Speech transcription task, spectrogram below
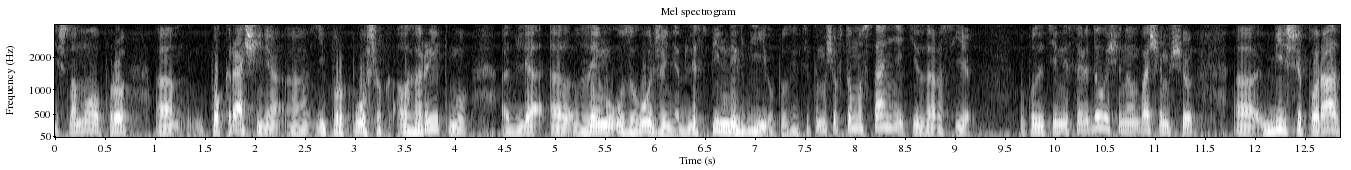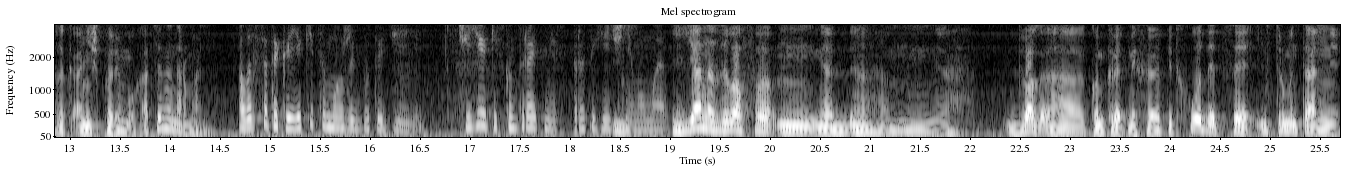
йшла мова про е, покращення е, і про пошук алгоритму е, для е, взаємоузгодження, для спільних дій опозиції. Тому що в тому стані, який зараз є, опозиційне середовище, але ми бачимо, що е, більше поразок, аніж перемог. А це ненормально. Але все-таки які це можуть бути дії? Чи є якісь конкретні стратегічні моменти? Я називав два конкретних підходи: це інструментальні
